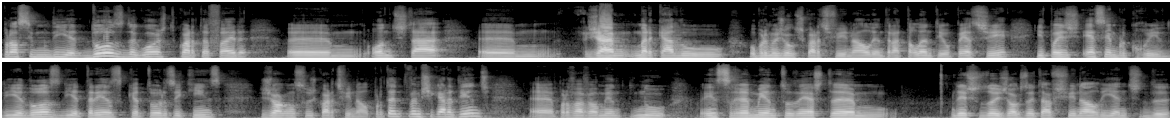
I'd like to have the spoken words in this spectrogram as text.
próximo dia 12 de agosto, quarta-feira, uh, onde está uh, já marcado o, o, primeiro jogo dos quartos de final entre a Atalanta e o PSG e depois é sempre corrido. Dia 12, dia 13, 14 e 15 jogam-se os quartos de final. Portanto, vamos ficar atentos. Uh, provavelmente no encerramento desta, um, destes dois jogos de oitavos final e antes de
